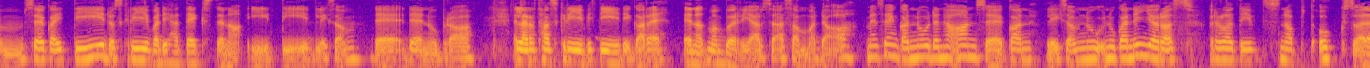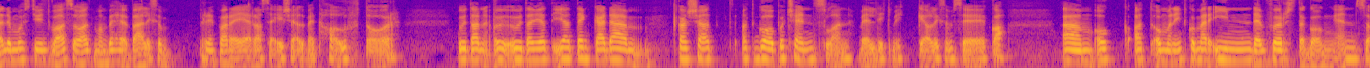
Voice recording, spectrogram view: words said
Um, söka i tid och skriva liksom. de här texterna i tid. Liksom. Det, det är nog bra. Eller att ha skrivit tidigare än att man börjar så här samma dag. Men sen kan nog den här ansökan, liksom, nu, nu kan den göras relativt snabbt också. Eller det måste ju inte vara så att man behöver liksom preparera sig själv ett halvt år. Utan, utan jag, jag tänker där kanske att, att gå på känslan väldigt mycket och liksom söka Um, och att om man inte kommer in den första gången så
